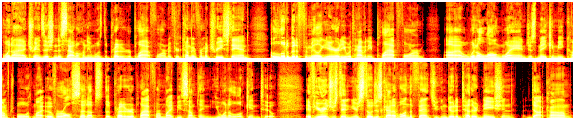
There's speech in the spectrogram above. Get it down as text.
when I transitioned to saddle hunting was the Predator platform. If you're coming from a tree stand, a little bit of familiarity with having a platform uh, went a long way in just making me comfortable with my overall setup. So the Predator platform might be something you want to look into. If you're interested and you're still just kind of on the fence, you can go to tetherednation.com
